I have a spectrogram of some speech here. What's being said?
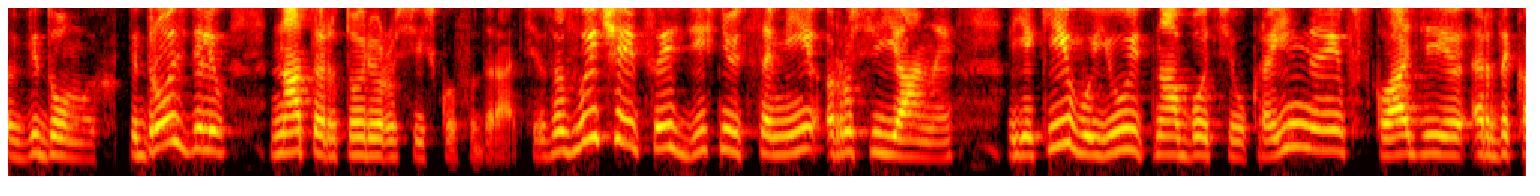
відомих підрозділів на територію Російської Федерації. Зазвичай це здійснюють самі росіяни, які воюють на боці України в складі РДК.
